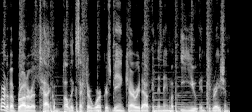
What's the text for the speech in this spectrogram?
part of a broader attack on public sector workers being carried out in the name of EU integration.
